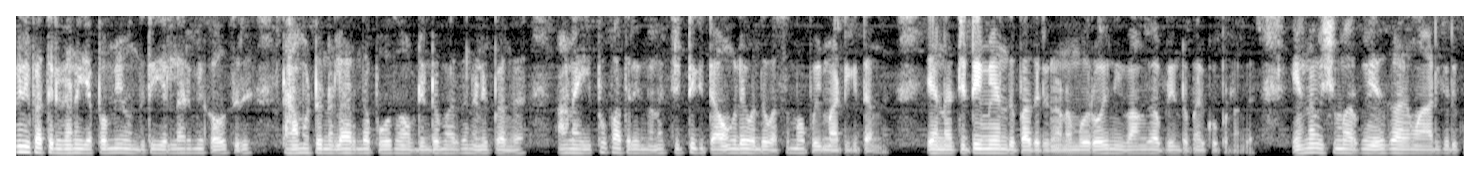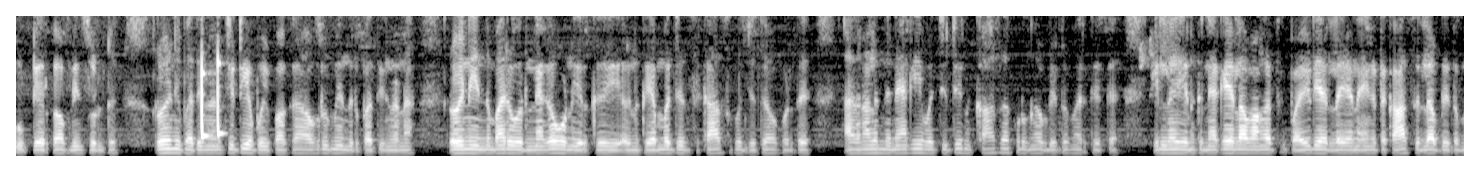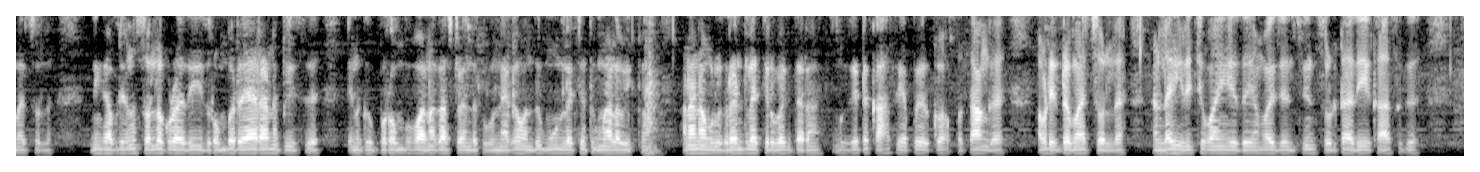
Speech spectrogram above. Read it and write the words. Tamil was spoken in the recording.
ரோஹிணி பார்த்துருக்காங்கன்னா எப்போவுமே வந்துட்டு எல்லாருமே கவுத்துட்டு தான் மட்டும் நல்லா இருந்தால் போதும் அப்படின்ற மாதிரி தான் நினைப்பாங்க. ஆனால் இப்போ பார்த்துட்டிங்கன்னா சிட்டுக்கிட்ட அவங்களே வந்து வசமாக போய் மாட்டிக்கிட்டாங்க. ஏன்னா சிட்டியுமே வந்து பார்த்துட்டிங்கன்னா நம்ம ரோஹினி வாங்க அப்படின்ற மாதிரி கூப்பிட்றாங்க. என்ன விஷயமா இருக்கும்? எதுக்காக அடிக்கடி கூப்பிட்டே இருக்கோம் அப்படின்னு சொல்லிட்டு ரோஹினி பார்த்தீங்கன்னா சிட்டியை போய் பார்க்க அவருமே வந்துட்டு பார்த்தீங்கன்னா ரோஹினி இந்த மாதிரி ஒரு நகை ஒன்று இருக்குது எனக்கு எமர்ஜென்சி காசு கொஞ்சம் தேவைப்படுது. அதனால் இந்த நகையை வச்சுட்டு எனக்கு காசாக கொடுங்க அப்படின்ற மாதிரி கேட்க இல்லை எனக்கு நகையெல்லாம் வாங்குறதுக்கு இப்போ ஐடியா இல்லை. ஏன்னா என்கிட்ட காசு இல்லை அப்படின்ற மாதிரி சொல்ல. நீங்கள் அப்படின்லாம் சொல்லக்கூடாது. இது ரொம்ப ரேரான பீஸு எனக்கு இப்போ ரொம்ப பண கஷ்டம். இந்த நகை வந்து மூணு லட்சத்துக்கு மேலே விற்கும் ஆனால் நான் உங்களுக்கு ரெண்டு லட்ச ரூபாய்க்கு தரேன். உங்ககிட்ட காசு எப்போ இருக்கோ அப்போ தாங்க அப்படின்ற மாதிரி சொல்ல. நல்லா இடித்து வாங்கியது எமர்ஜென்சின்னு சொல்லிட்டு அதிக காசுக்கு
